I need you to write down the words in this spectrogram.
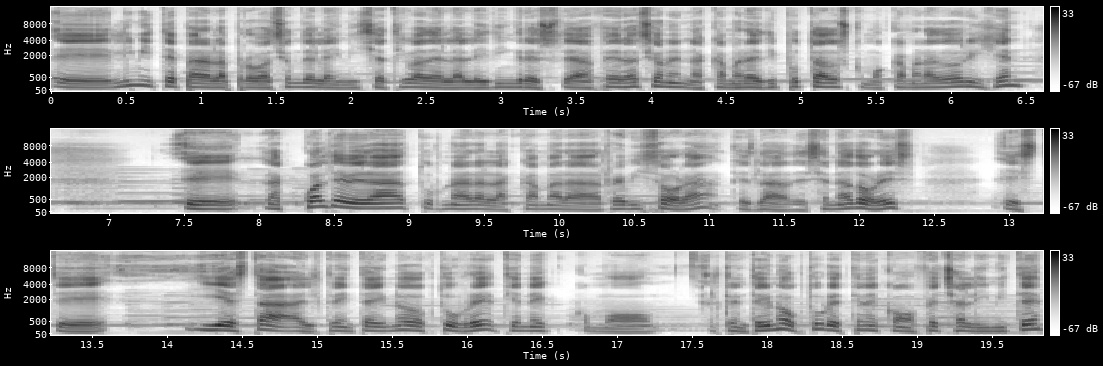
eh, límite para la aprobación de la iniciativa de la Ley de Ingresos de la Federación en la Cámara de Diputados como Cámara de Origen, eh, la cual deberá turnar a la Cámara Revisora, que es la de Senadores, este, y esta el 31 de octubre tiene como el 31 de octubre tiene como fecha límite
